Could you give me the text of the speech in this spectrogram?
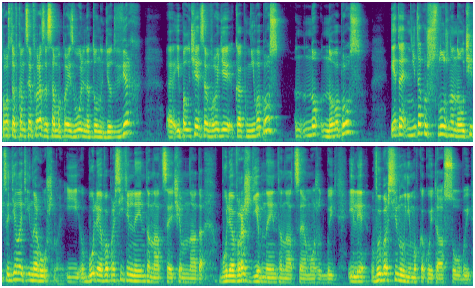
просто в конце фразы самопроизвольно тон идет вверх, и получается вроде как не вопрос, но, но вопрос, это не так уж сложно научиться делать и нарочно. И более вопросительная интонация, чем надо, более враждебная интонация может быть, или выбор синонимов какой-то особый,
